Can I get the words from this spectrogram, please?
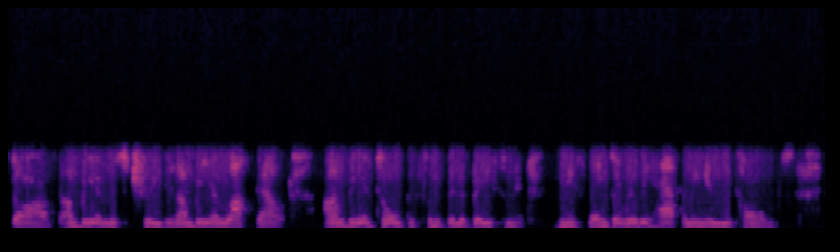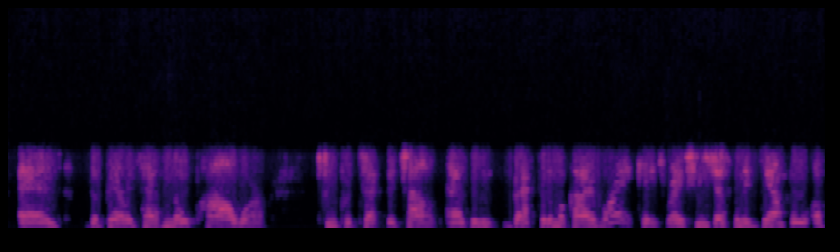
starved. I'm being mistreated. I'm being locked out. I'm being told to sleep in the basement. These things are really happening in these homes. And the parents have no power to protect the child. As in, back to the Ma'Khia Bryant case, right? She's just an example of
